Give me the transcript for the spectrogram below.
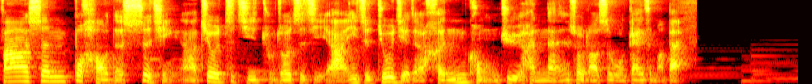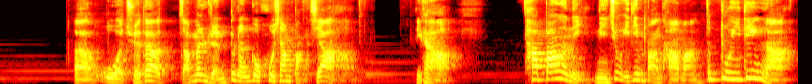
发生不好的事情啊，就自己诅咒自己啊，一直纠结着，很恐惧，很难受。老师，我该怎么办？啊，我觉得咱们人不能够互相绑架哈。你看啊，他帮了你，你就一定帮他吗？这不一定啊。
